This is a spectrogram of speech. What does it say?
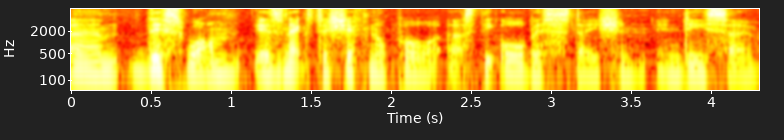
Um, this one is next to Shifnalport. That's the Orbis station in Diso.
